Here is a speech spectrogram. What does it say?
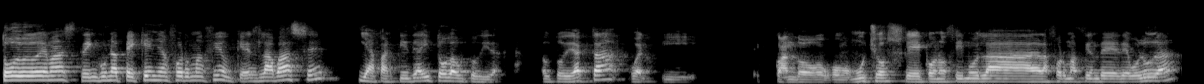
todo lo demás, tengo una pequeña formación que es la base y a partir de ahí todo autodidacta. Autodidacta, bueno, y cuando, como muchos que conocimos la, formación de, de Boluda,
